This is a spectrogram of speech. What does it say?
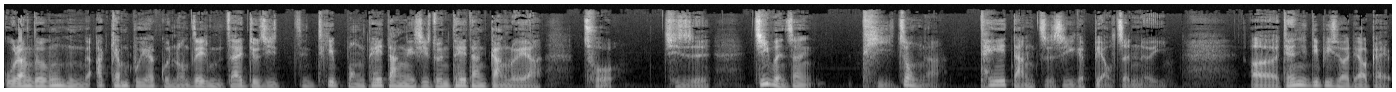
有人都讲啊，减肥啊，滚龙这唔知就是去磅体重的时阵，体重降落啊，错。其实基本上体重啊，体重只是一个表征而已。呃，天气你必须要了解，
